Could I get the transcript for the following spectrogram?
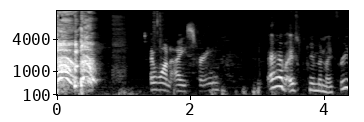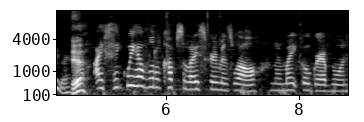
I want ice cream. I have ice cream in my freezer. Yeah. I think we have little cups of ice cream as well, and I might go grab one.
